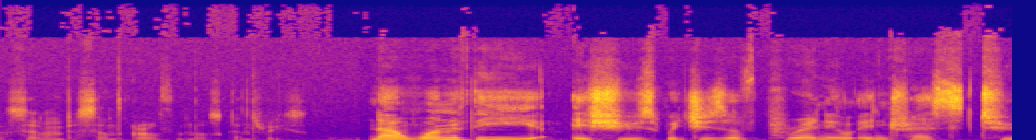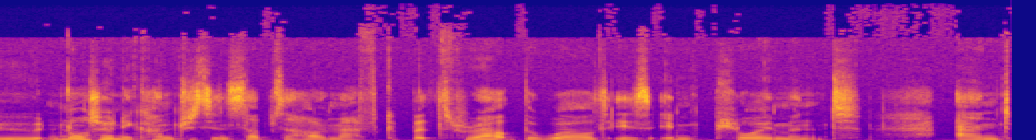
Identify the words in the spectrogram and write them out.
7% growth in those countries. Now, one of the issues which is of perennial interest to not only countries in sub Saharan Africa, but throughout the world is employment. And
